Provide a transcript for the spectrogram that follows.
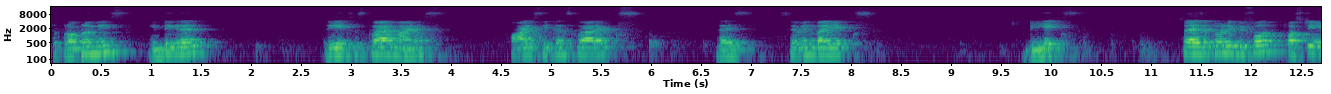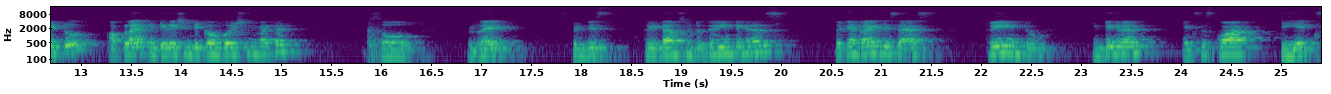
The problem is integral 3x square minus 5 secant square x plus 7 by x dx. So as I told you before, first you need to apply integration decomposition method. So we'll write split this three terms into three integrals. So you can write this as 3 into integral x square dx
